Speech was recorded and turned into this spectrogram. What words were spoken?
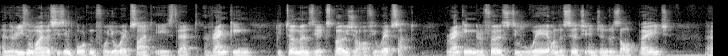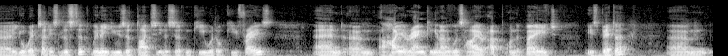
And the reason why this is important for your website is that ranking determines the exposure of your website. Ranking refers to where on the search engine result page uh, your website is listed when a user types in a certain keyword or key phrase. And um, a higher ranking, in other words, higher up on the page, is better. Um,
